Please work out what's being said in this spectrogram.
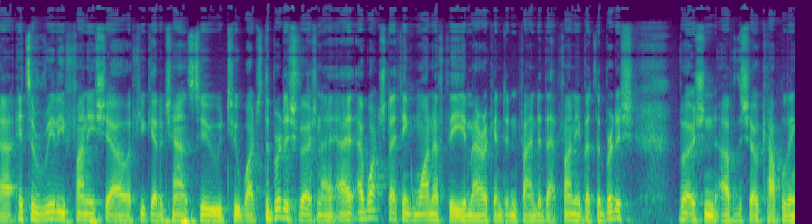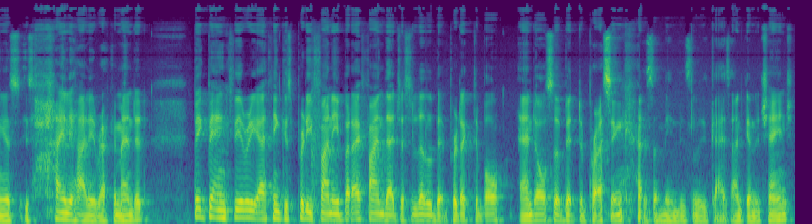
uh, it's a really funny show if you get a chance to to watch the British version. I, I- watched, I think, one of the American, didn't find it that funny, but the British version of the show Coupling is, is highly, highly recommended. Big Bang Theory, I think, is pretty funny, but I find that just a little bit predictable and also a bit depressing because, I mean, these guys aren't going to change.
